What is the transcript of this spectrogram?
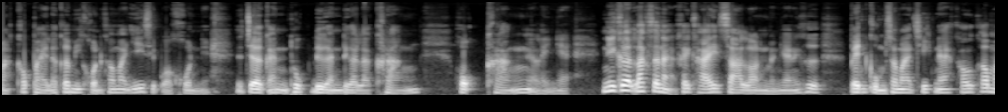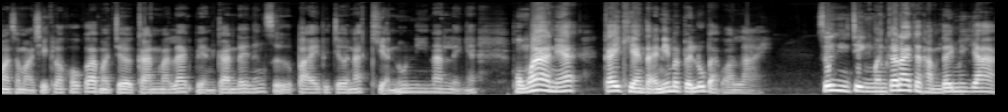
มัครเข้าไปแล้วก็มีคนเข้ามา 20 กว่าคนเนี่ยจะเจอกันทุกเดือนเดือนละครั้ง 6 ครั้งอะไรเงี้ยนี่ก็ลักษณะคล้ายๆซาลอนเหมือนกันก็คือ เป็นกลุ่มสมาชิกนะเขาเข้ามาสมาชิกแล้วเขาก็มาเจอกันมาแลกเปลี่ยนกันได้หนังสือไปไปเจอนักเขียนนู่นนี่นั่นอะไรเงี้ยผมว่าอันเนี้ยใกล้เคียงแต่อันนี้มันเป็นรูปแบบออนไลน์ ซึ่งจริง ๆ มันก็น่าจะทำได้ไม่ยาก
